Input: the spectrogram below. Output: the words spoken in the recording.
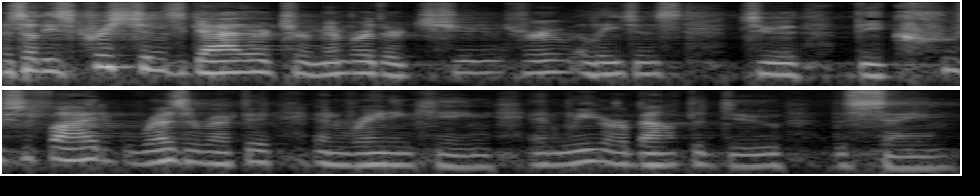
And so these Christians gathered to remember their true allegiance to the crucified, resurrected, and reigning King. And we are about to do the same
